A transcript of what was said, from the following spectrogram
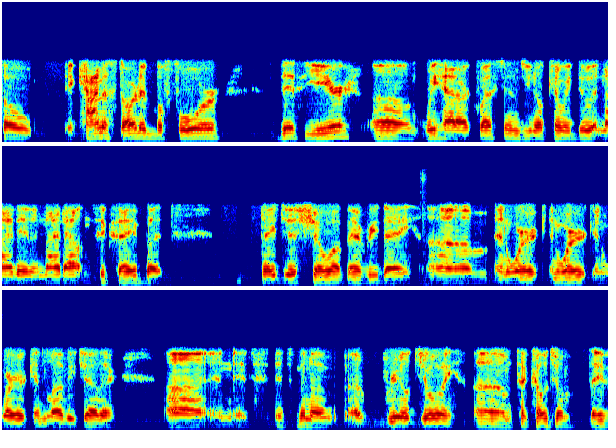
so it kind of started before this year. Um, we had our questions, you know, can we do it night in and night out in 6A? But they just show up every day um, and work and work and work and love each other. Uh, and it's it's been a, a real joy um, to coach them. They've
